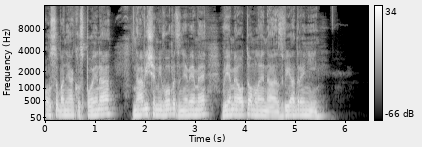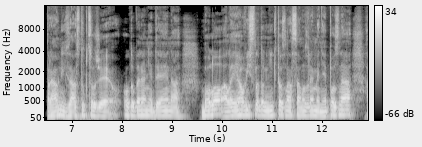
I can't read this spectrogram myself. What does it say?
osoba nejako spojená. Navyše my vôbec nevieme, vieme o tom len z vyjadrení právnych zástupcov, že odoberanie DNA bolo, ale jeho výsledok nikto z nás samozrejme nepozná a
